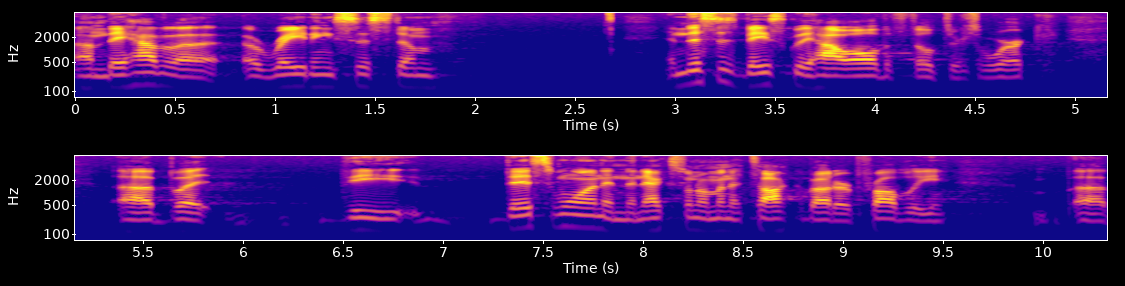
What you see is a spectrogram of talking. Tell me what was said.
Um, they have a, a, rating system, and this is basically how all the filters work. Uh, but the, this one and the next one I'm going to talk about are probably uh,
